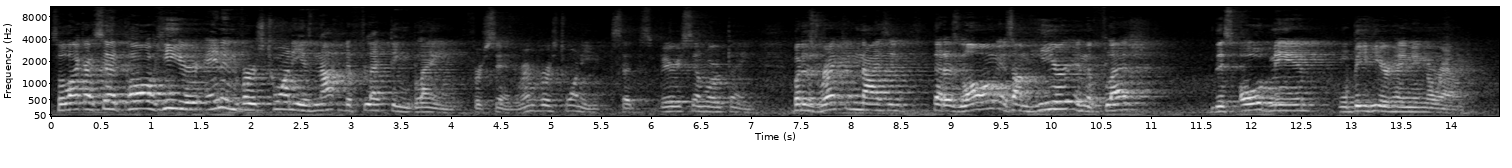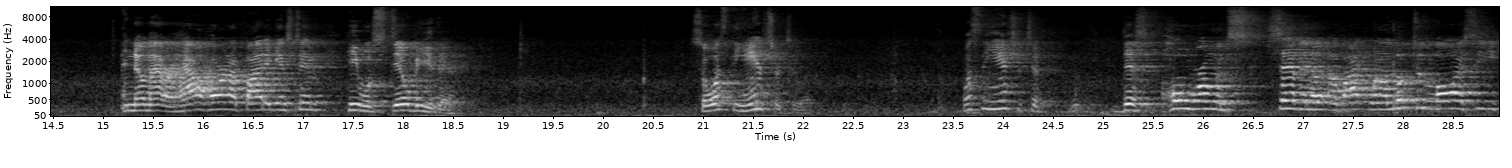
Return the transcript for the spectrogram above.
So, like I said, Paul here and in verse 20 is not deflecting blame for sin. Remember, verse 20 says very similar thing. But is recognizing that as long as I'm here in the flesh, this old man will be here hanging around. And no matter how hard I fight against him, he will still be there. So, what's the answer to it? What's the answer to this whole Romans 7 of, of I, when I look to the law, I see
